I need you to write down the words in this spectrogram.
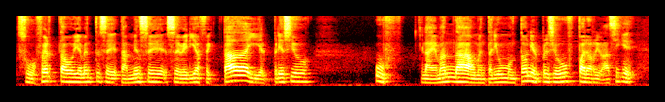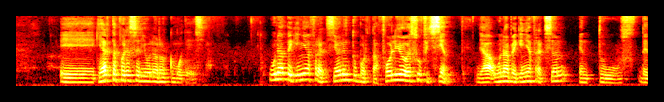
su oferta obviamente se, también se, vería afectada y el precio, uff, la demanda aumentaría un montón y el precio, uff, para arriba. Así que eh, quedarte fuera sería un error como te decía. Una pequeña fracción en tu portafolio es suficiente. Ya una pequeña fracción en tus, de,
